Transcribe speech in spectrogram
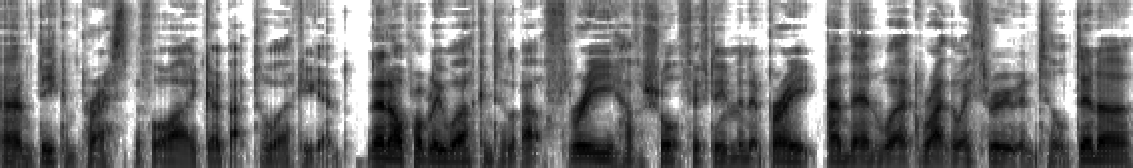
and decompress before I go back to work again. Then I'll probably work until about 3, have a short 15 minute break, and then work right the way through until dinner.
